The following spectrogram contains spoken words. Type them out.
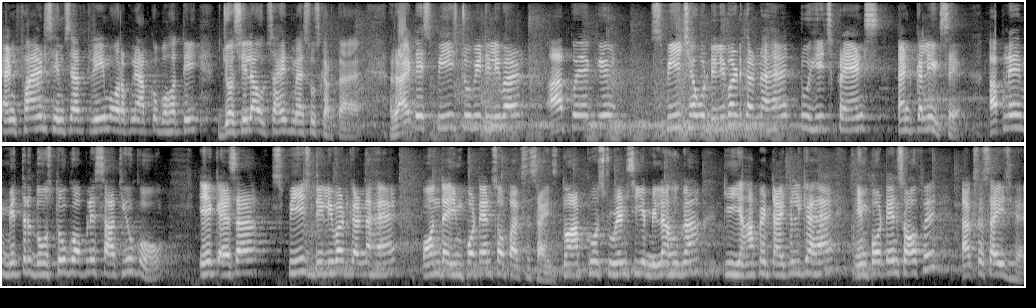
एंड फाइंड्स हिमसेल्फ ड्रीम और अपने आप को बहुत ही जोशीला, उत्साहित महसूस करता है। Write a speech to be delivered आपको एक स्पीच है, वो डिलीवर्ड करना है to his friends and colleagues अपने मित्र दोस्तों को, अपने साथियों को एक ऐसा स्पीच डिलीवर्ड करना है on the importance of exercise तो आपको स्टूडेंट्स ये मिला होगा कि यहाँ पे टाइटल क्या है? इम्पोर्टेंस ऑफ़ एक्सरसाइज है।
